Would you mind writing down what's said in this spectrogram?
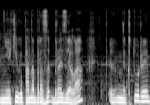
niejakiego pana Braze- Brazela, który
